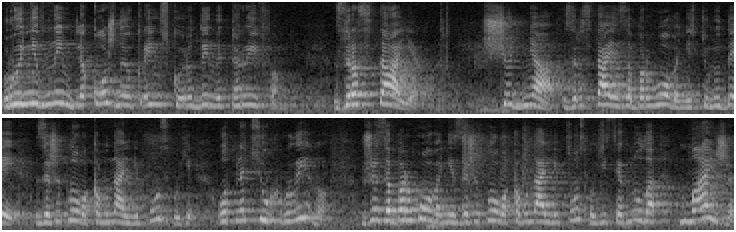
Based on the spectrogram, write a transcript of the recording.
руйнівним для кожної української родини тарифам зростає щодня зростає заборгованість у людей за житлово-комунальні послуги. От на цю хвилину вже заборгованість за житлово-комунальні послуги сягнула майже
